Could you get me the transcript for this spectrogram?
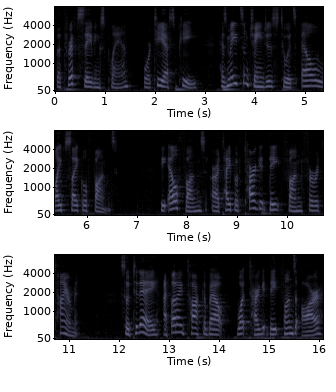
the Thrift Savings Plan, or TSP, has made some changes to its L life cycle funds. The L funds are a type of target date fund for retirement. So today, I thought I'd talk about what target date funds are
